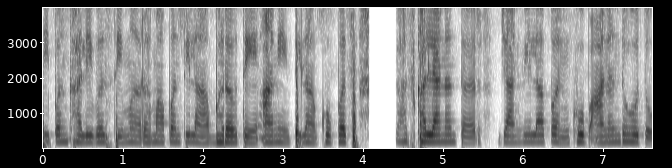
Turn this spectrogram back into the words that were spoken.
ती पण खाली बसते. मग रमा पण तिला भरवते आणि तिला खूपच घास खाल्ल्यानंतर जान्हवीला पण खूप आनंद होतो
